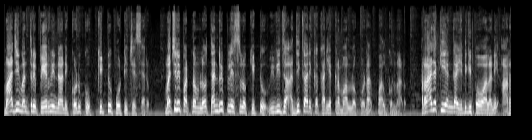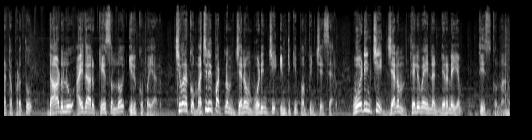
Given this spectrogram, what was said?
మాజీ మంత్రి పేర్ని నాని కొడుకు కిట్టు పోటీ చేశారు. మచిలీపట్నంలో తండ్రి ప్లేస్లో కిట్టు వివిధ అధికారిక కార్యక్రమాల్లో కూడా పాల్గొన్నాడు. రాజకీయంగా ఎదిగిపోవాలని ఆరాటపడుతూ దాడులు ఐదారు కేసుల్లో ఇరుక్కుపోయాడు. చివరకు మచిలీపట్నం జనం ఓడించి ఇంటికి పంపించేశారు. ఓడించి జనం తెలివైన నిర్ణయం తీసుకున్నారు.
